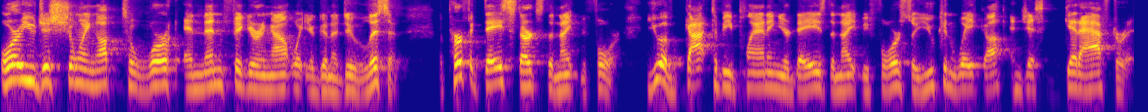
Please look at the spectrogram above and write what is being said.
Or are you just showing up to work and then figuring out what you're going to do? Listen, the perfect day starts the night before. You have got to be planning your days the night before so you can wake up and just get after it.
